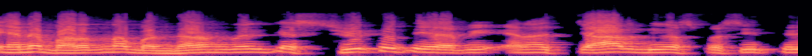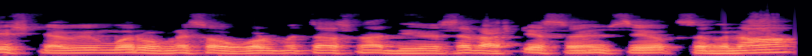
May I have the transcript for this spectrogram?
એને ભારતના બંધારણ તરીકે સ્વીકૃતિ આપી. એના ચાર દિવસ પછી ત્રીસ નવેમ્બર ઓગણીસો ઓગણપચાસના દિવસે રાષ્ટ્રીય સ્વયંસેવક સંઘના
